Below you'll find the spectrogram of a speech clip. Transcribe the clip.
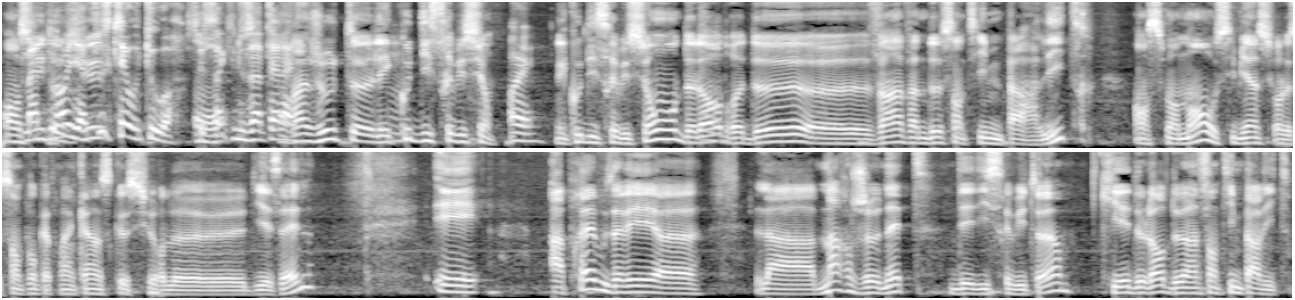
Ensuite, Maintenant, il y a tout ce qu'il y a autour. C'est ça qui nous intéresse. On rajoute euh, les coûts de distribution. Oui. Les coûts de distribution de l'ordre de euh, 20-22 centimes par litre en ce moment, aussi bien sur le samplon 95 que sur le diesel. Et après, vous avez euh, la marge nette des distributeurs qui est de l'ordre de 1 centime par litre.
